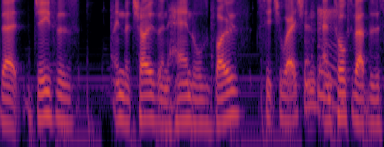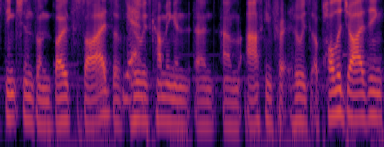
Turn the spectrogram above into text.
that Jesus in The Chosen handles both situations and talks about the distinctions on both sides of Yeah. who is coming and, and um, asking for, who is apologizing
